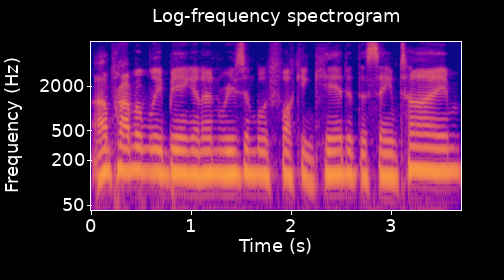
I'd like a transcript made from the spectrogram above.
I'm probably being an unreasonable fucking kid at the same time.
